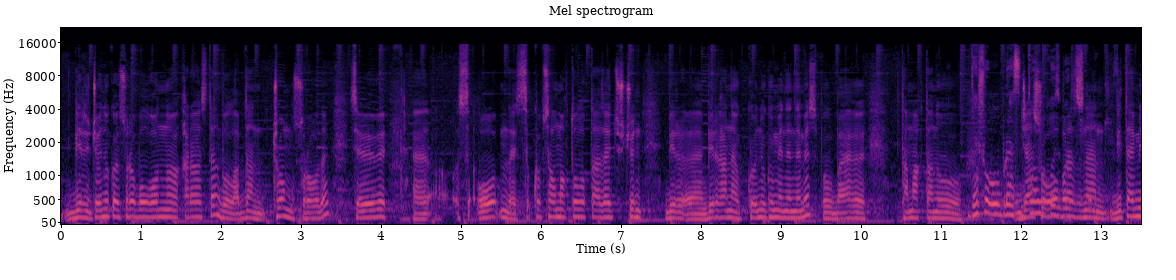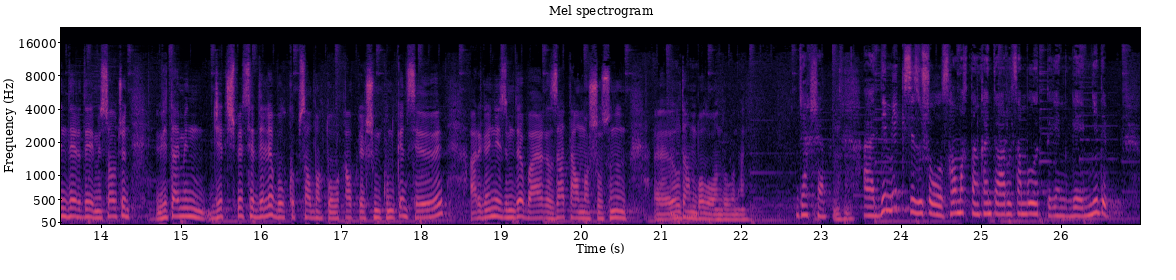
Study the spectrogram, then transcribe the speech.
бир жөнөкөй суроо болгонуна карабастан бул абдан чоң суроо да. Себеби э, мындай көп салмактуулукту азайтыш үчүн бир бир гана көнүгүү менен эмес бул баягы тамактануу жашоо образын жашоо образынан витаминдерди мисалы үчүн витамин жетишпесе деле бул көп салмактуулукка алып келиши мүмкүн экен. Себеби организмде баягы зат алмашуусунун ылдам болгондугунан жакшы. Демек сиз ушул салмактан кантип арылсам болот дегенге эмне деп Э,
